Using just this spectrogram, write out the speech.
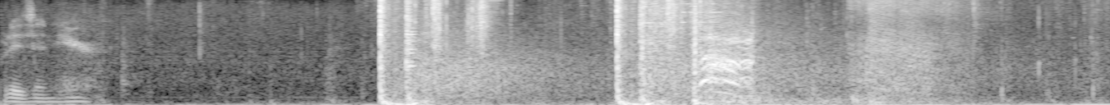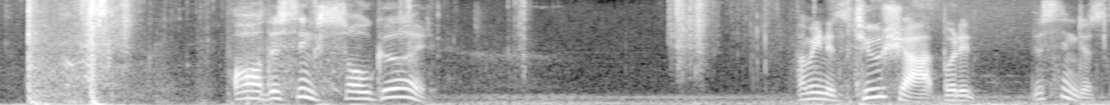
but he's in here. Oh, this thing's so good. I mean, it's two shot, but it this thing just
